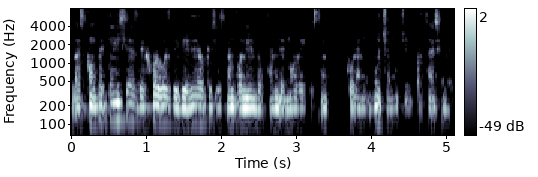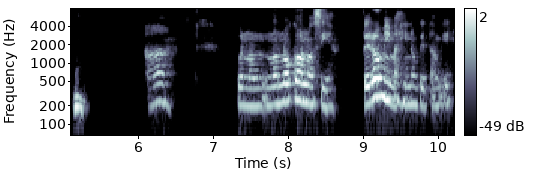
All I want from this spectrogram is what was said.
las competencias de juegos de video que se están poniendo tan de moda y que están cobrando mucha, mucha importancia en el mundo. Ah, bueno, no, no conocía, pero me imagino que también.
